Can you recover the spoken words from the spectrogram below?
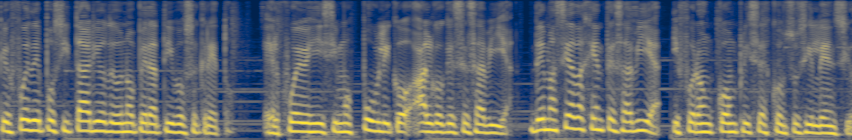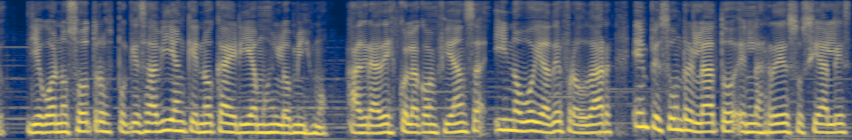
que fue depositario de un operativo secreto. El jueves hicimos público algo que se sabía. Demasiada gente sabía y fueron cómplices con su silencio. Llegó a nosotros porque sabían que no caeríamos en lo mismo. Agradezco la confianza y no voy a defraudar. Empezó un relato en las redes sociales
